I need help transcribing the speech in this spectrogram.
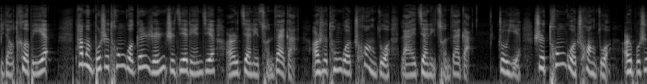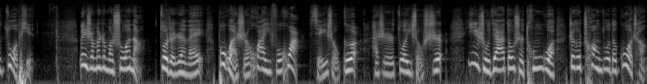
比较特别。他们不是通过跟人直接连接而建立存在感。而是通过创作来建立存在感。注意，是通过创作，而不是作品。为什么这么说呢？作者认为，不管是画一幅画、写一首歌，还是做一首诗，艺术家都是通过这个创作的过程，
